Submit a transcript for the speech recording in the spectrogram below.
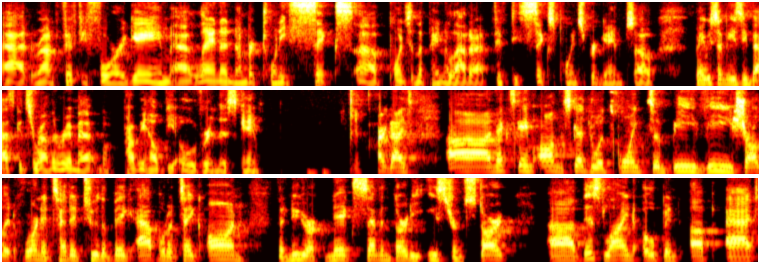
at around 54 a game. Atlanta number 26 uh, points in the paint allowed at 56 points per game. So maybe some easy baskets around the rim that will probably help the over in this game. All right, guys. Uh, next game on the schedule, it's going to be the Charlotte Hornets headed to the Big Apple to take on the New York Knicks. 7:30 Eastern start. Uh, this line opened up at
